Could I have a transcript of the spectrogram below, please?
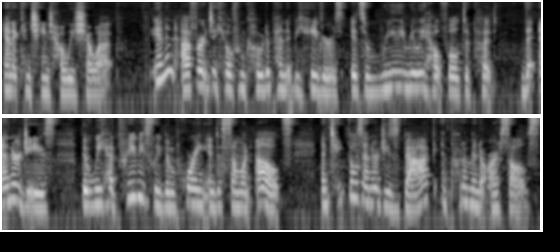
and it can change how we show up. In an effort to heal from codependent behaviors, it's really, really helpful to put the energies that we had previously been pouring into someone else and take those energies back and put them into ourselves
